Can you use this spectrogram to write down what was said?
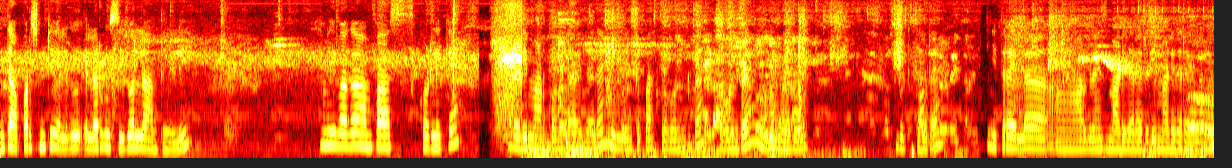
ಇಂಥ ಅಪರ್ಚುನಿಟಿ ಎಲ್ಗೂ, ಎಲ್ಲರಿಗೂ ಸಿಗೋಲ್ಲ ಅಂತ ಹೇಳಿ. ಇವಾಗ ಪಾಸ್ ಕೊಡಲಿಕ್ಕೆ ರೆಡಿ ಮಾಡ್ಕೊತಾ ಇದ್ದಾರೆ. ಇಲ್ಲಿ ಎಂಟು ಪಾಸ್ ತೊಗೊಂಡ್ರೆ ತೊಗೊಂಡ್ರೆ ಇಲ್ಲಿ ಬಿಡ್ತಾರೆ. ಈ ಥರ ಎಲ್ಲ ಆರ್ಗನೈಸ್ ಮಾಡಿದ್ದಾರೆ ರೆಡಿ ಮಾಡಿದ್ದಾರೆ ಎಲ್ಲನೂ.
